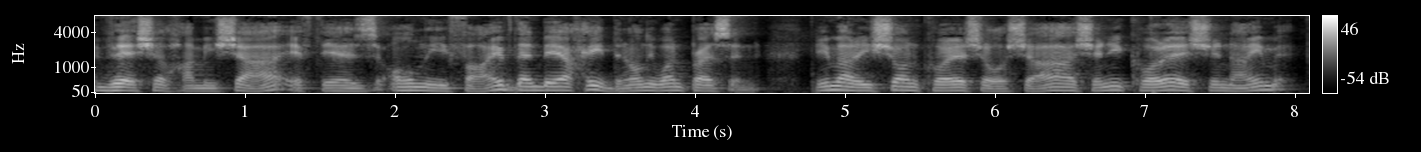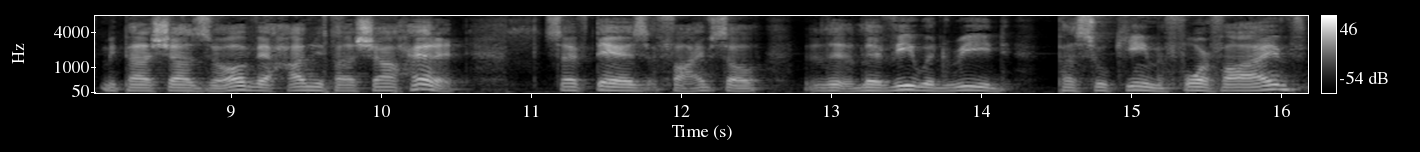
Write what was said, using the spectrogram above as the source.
Veshel hamisha. If there's only five, then be'achid, then only one person. אם הראשון קורא שלושה, השני קורא שניים מפרשה זו ואחד מפרשה אחרת. So if there's five, so Levi would read pasukim four five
